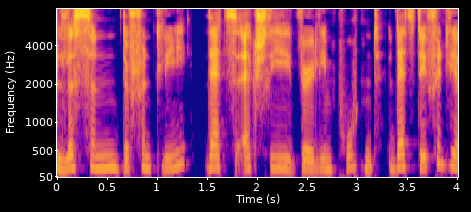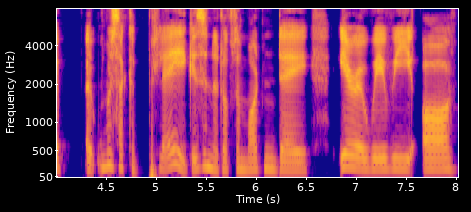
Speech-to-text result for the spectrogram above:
listen differently, that's actually very important. That's definitely a, a, almost like a plague, isn't it, of the modern day era where we are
